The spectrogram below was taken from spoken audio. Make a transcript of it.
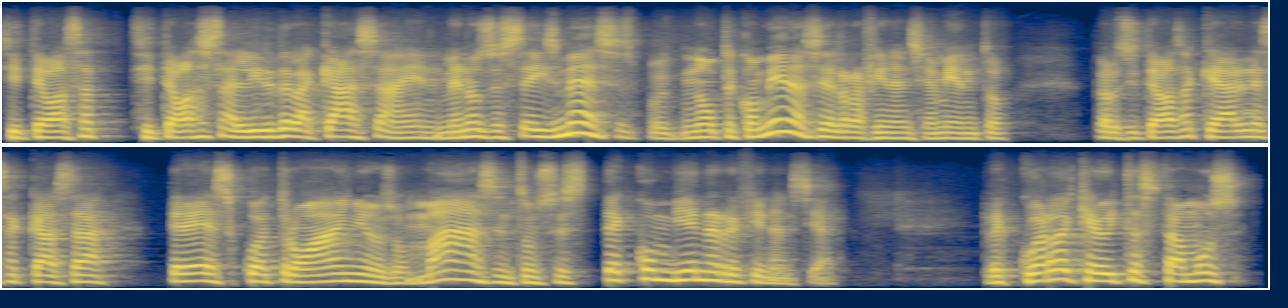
Si te vas a, si te vas a salir de la casa en menos de seis meses, pues no te conviene hacer el refinanciamiento. Pero si te vas a quedar en esa casa tres, cuatro años o más, entonces te conviene refinanciar. Recuerda que ahorita estamos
